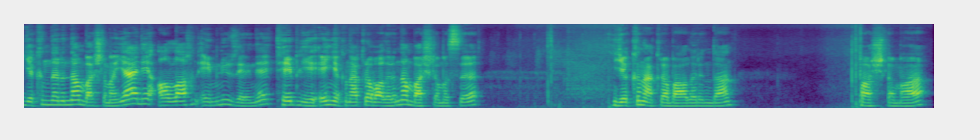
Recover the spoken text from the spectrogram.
yakınlarından başlama. Yani Allah'ın emri üzerine tebliğe en yakın akrabalarından başlaması. Yakın akrabalarından başlama.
